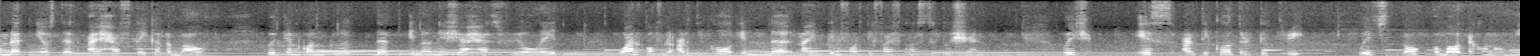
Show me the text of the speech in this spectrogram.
From that news that I have taken above, we can conclude that Indonesia has violated one of the article in the 1945 Constitution, which is Article 33, which talk about economy.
